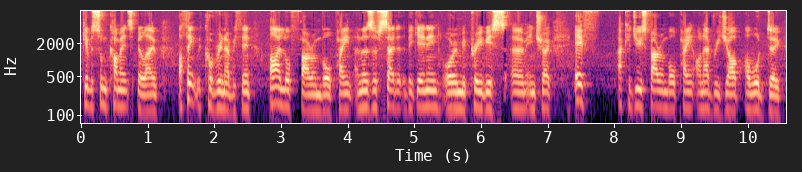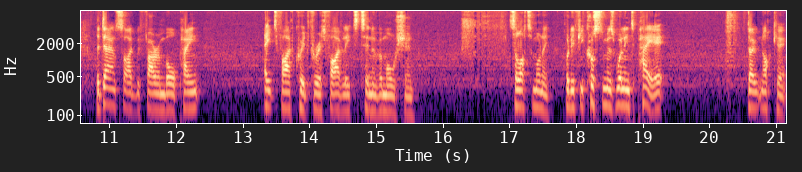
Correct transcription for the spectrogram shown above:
give us some comments below. I think we're covering everything. I love Farrow Ball paint, and as I've said at the beginning or in my previous um, intro, if I could use Farrow Ball paint on every job, I would do. The downside with Farrow Ball paint, 85 quid for a 5 litre tin of emulsion. It's a lot of money. But if your customer's willing to pay it, don't knock it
